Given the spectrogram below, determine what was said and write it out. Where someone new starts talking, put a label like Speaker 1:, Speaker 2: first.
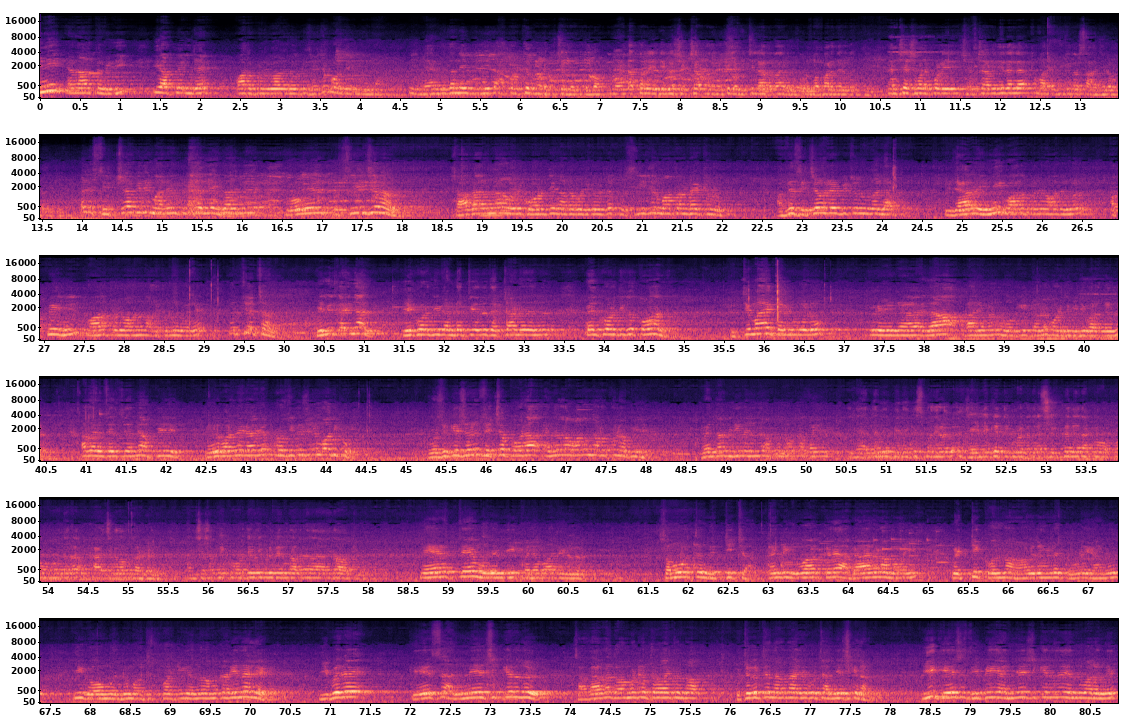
Speaker 1: ഇനി യഥാർത്ഥ വിധി ഈ അപ്പീലിന്റെ വാദപ്രതിവാദങ്ങൾക്ക് ശേഷം കോടതിയിലില്ല
Speaker 2: ഈ നേരത്തെ തന്നെ ഈ വിധിയിൽ അതൃപ്തി പ്രകടിപ്പിച്ചിരുന്നു കുടുംബം വേണ്ടത്ര രീതിയിലുള്ള ശിക്ഷ പ്രതിക്ക് ലഭിച്ചില്ല എന്നതായിരുന്നു കുടുംബം പറഞ്ഞിരുന്നത്. അതിനുശേഷമാണ് ഇപ്പോൾ ഈ ശിക്ഷാവിധി തന്നെ മരവിപ്പിക്കുന്ന ഒരു സാഹചര്യം ഉണ്ടായിരിക്കും
Speaker 1: അല്ല ശിക്ഷാവിധി മരവിപ്പിച്ച തന്നെ ഇതാണ് യോഗയിൽ പ്രൊസീജിയറാണ് സാധാരണ ഒരു കോടതി നടപടികളുടെ പ്രൊസീജിയർ മാത്രമേ ഉണ്ടായിട്ടുള്ളൂ. അത് ശിക്ഷ മരവിപ്പിച്ചതൊന്നുമല്ല വിചാരണ ഇനി വാദപ്രതിവാദങ്ങൾ അപ്പീലിൽ വാദപ്രതിവാദം നടക്കുന്നതുവരെ നിർത്തിവെച്ചാണ്. ഇനി കഴിഞ്ഞാൽ ഈ കോടതി കണ്ടെത്തിയത് തെറ്റാണ് എന്ന് മേൽക്കോടതിക്ക് തോന്നണം കൃത്യമായ തെളിവുകളും പിന്നെ എല്ലാ കാര്യങ്ങളും നോക്കിയിട്ടാണ് കോടതി വിധി പറഞ്ഞത്. അതനുസരിച്ച് തന്നെ അപ്പീലിൽ നിങ്ങൾ പറഞ്ഞ കാര്യം പ്രോസിക്യൂഷനും ബാധിക്കും പ്രോസിക്യൂഷന് ശിക്ഷ പോരാ എന്നുള്ള വാദം നടക്കുമല്ലോ അപ്പീലിൽ. അപ്പോൾ എന്താ വിധി വരുന്നത്? അപ്പോൾ നോക്കാം. പയ്യൻ
Speaker 2: ഈ നേരത്തെ തന്നെ ഈ വിധിക്ക് സ്മൃതികൾ ജയിലിലേക്ക് എത്തിക്കുമ്പോഴൊക്കെ തന്നെ സി പി നേതാക്കൾ ഒപ്പം പോകുന്ന കാഴ്ചകൾ നമുക്ക് കണ്ടിരുന്നു അതിനുശേഷം ഈ കോടതി വിധി കൂടി വരുമ്പോൾ അവരെ ഇതാക്കി.
Speaker 1: നേരത്തെ മുതൽ ഈ കൊലപാതകങ്ങൾ സമൂഹത്തെ നെറ്റിച്ച രണ്ട് യുവാക്കളെ അകാരണമായി വെട്ടിക്കൊന്ന ആളുകളുടെ കൂടെയാണ് ഈ ഗവൺമെന്റും മാർക്സിസ്റ്റ് പാർട്ടി എന്ന് നമുക്കറിയുന്നതല്ലേ? ഇവരെ കേസ് അന്വേഷിക്കരുത്. സാധാരണ ഗവൺമെന്റ് ഉത്തരവാദിത്വം എന്താ? കുറ്റകൃത്യം നടന്ന അതിനെക്കുറിച്ച് അന്വേഷിക്കലാണ്. ഈ കേസ് സി ബി ഐ അന്വേഷിക്കരുത് എന്ന് പറഞ്ഞ്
